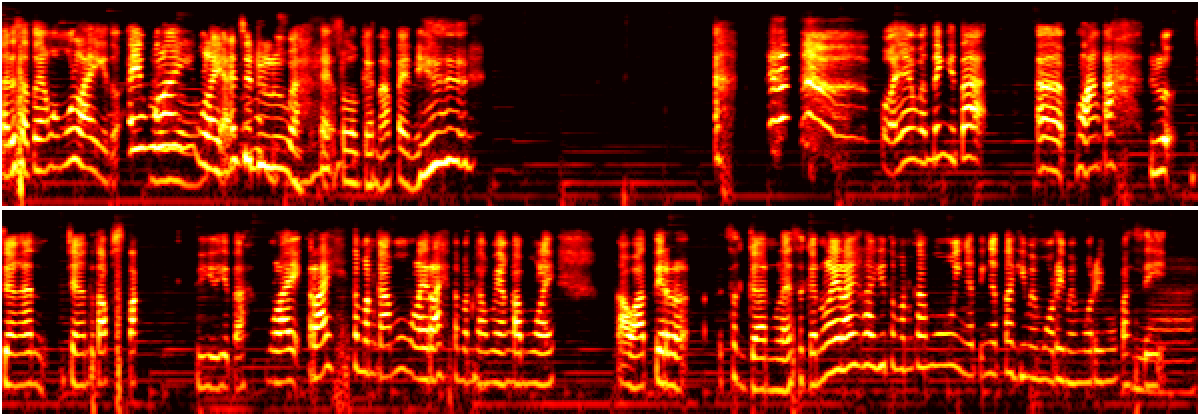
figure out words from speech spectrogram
ada satu yang memulai gitu. Ayo mulai, Ayo. mulai aja dulu. Wah, kayak slogan apa ini? Pokoknya yang penting kita eh, melangkah dulu, jangan jangan tetap stuck di diri kita. Mulai raih teman kamu, mulai raih teman kamu yang kamu mulai khawatir segan, mulai segan, mulai raih lagi teman kamu, ingat-ingat lagi memori-memorimu pasti. Ya,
